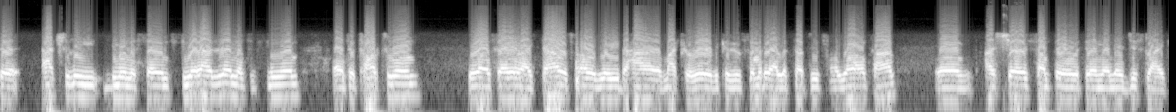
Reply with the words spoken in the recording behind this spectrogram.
to actually be in the same field as him and to see him and to talk to him. You know what I'm saying? Like that was probably the highlight of my career because it was somebody I looked up to for a long time, and I shared something with him, and it just like,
